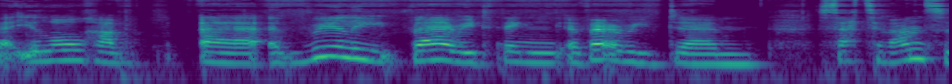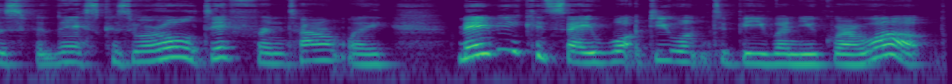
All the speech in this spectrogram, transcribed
bet you'll all have uh, a really varied thing, a varied um, set of answers for this because we're all different, aren't we? Maybe you could say, what do you want to be when you grow up?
